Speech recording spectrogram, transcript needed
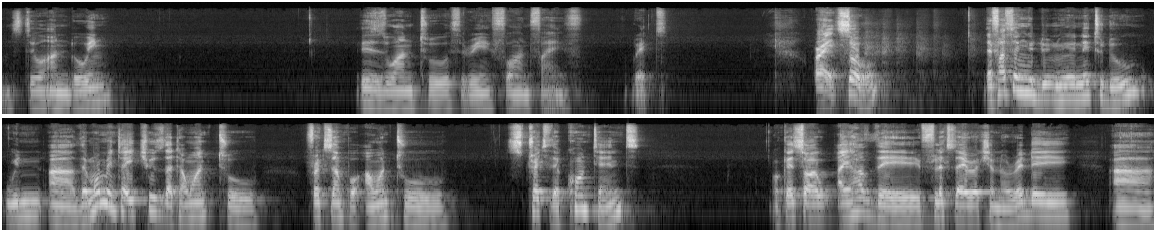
I'm still undoing. This is one, two, three, four, and five. Great. All right, so the first thing we, do, we need to do, when uh, the moment I choose that I want to, for example, I want to stretch the content. Okay, so I, I have the flex direction already. Uh,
